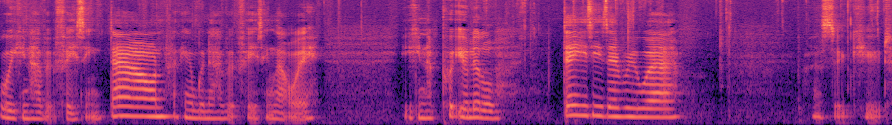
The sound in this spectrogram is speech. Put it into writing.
or you can have it facing down. I think I'm gonna have it facing that way. You can put your little daisies everywhere. That's so cute.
